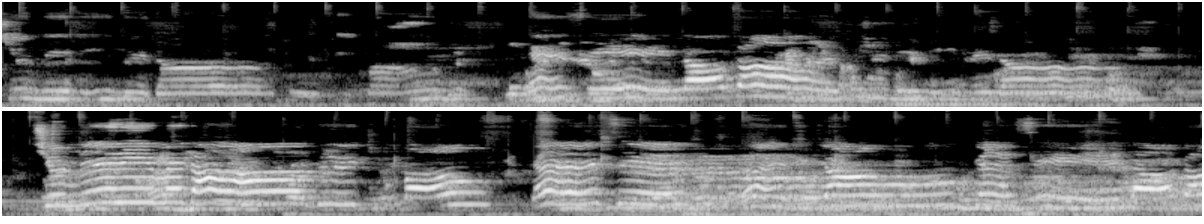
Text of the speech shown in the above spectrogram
चुनरी में दाग ऐसे लगा कैसे कर जाऊँ कैसे लगा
